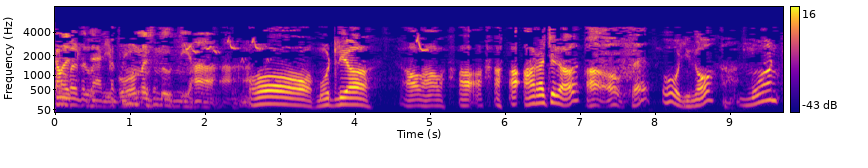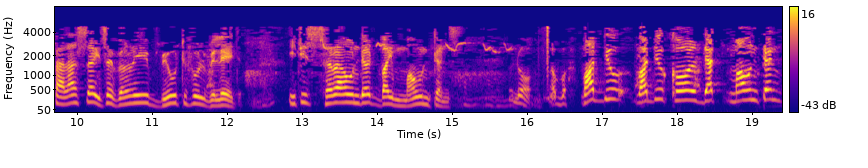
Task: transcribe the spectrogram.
කම්බලට බොහොම ස්තුතියි, තෑග්ග බොහොම ස්තුතියි. හා හා. Oh, Mudlia. Uh, uh, uh, uh, uh, Arachila. ආ ඔව් sir. Oh, you know, Mohan Palace is a very beautiful village. It is surrounded by mountains. No, what do you what do you call that mountain?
